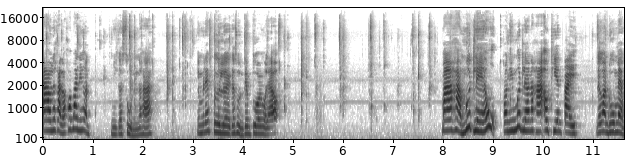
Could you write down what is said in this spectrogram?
ราวเลยค่ะ แล้วเข้าบ้านนี้ก่อน มีกระสุนนะคะ ยังไม่ได้ปืนเลยกระสุนเต็มตัวไปหมดแล้ว มาค่ะมืดแล้ว ตอนนี้มืดแล้วนะคะ เอาเทียนไป เดี๋ยวก่อนดูแมป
